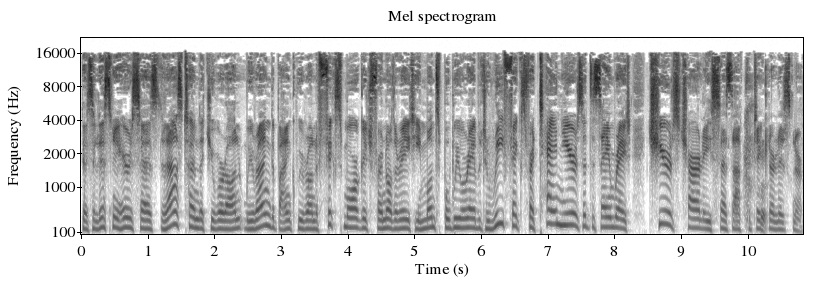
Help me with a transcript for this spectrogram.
There's a listener here who says the last time that you were on, we rang the bank. We were on a fixed mortgage for another 18 months, but we were able to refix for 10 years at the same rate. Cheers, Charlie, says that particular listener.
